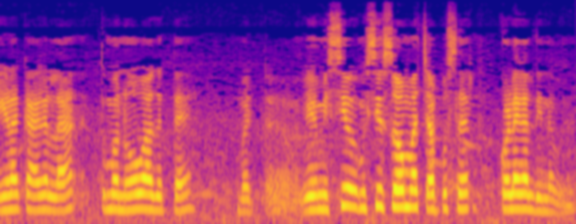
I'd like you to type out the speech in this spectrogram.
ಹೇಳೋಕ್ಕಾಗಲ್ಲ. ತುಂಬ ನೋವಾಗುತ್ತೆ. But miss you miss you so much Appu sir ಕೊಳ್ಳೇಗಾಲದಿಂದ ಬಂದು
